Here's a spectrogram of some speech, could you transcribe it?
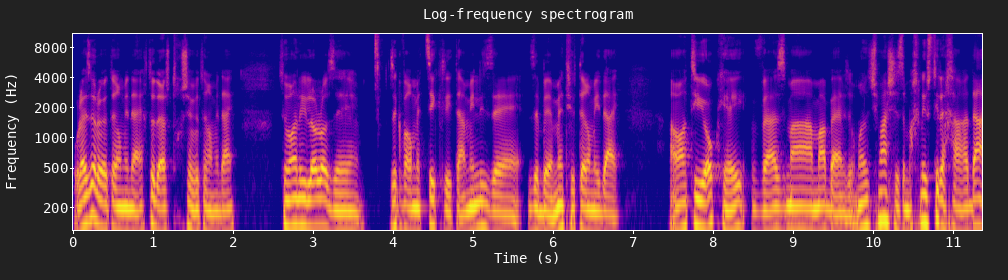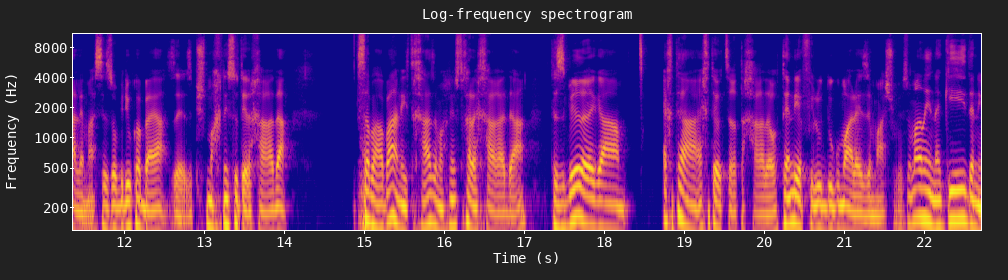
אולי זה לא יותר מדי, איך אתה יודע שאתה חושב יותר מדי? אז הוא אומר לי, לא, לא, זה, זה כבר מציק לי, תאמין לי, זה, זה באמת יותר מדי. אמרתי אוקיי, ואז מה, מה הבעיה עם זה? הוא אומר לי, שמע, שזה מכניס אותי לחרדה, למעשה זו בדיוק הבעיה, זה, זה פשוט מכניס אותי לחרדה. סבבה, אני איתך, זה מכניס אותך לחרדה, תסביר רגע, איך אתה, איך אתה יוצר את החרדה, או תן לי אפילו דוגמה לאיזה משהו. אז הוא אומר לי, נגיד, אני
